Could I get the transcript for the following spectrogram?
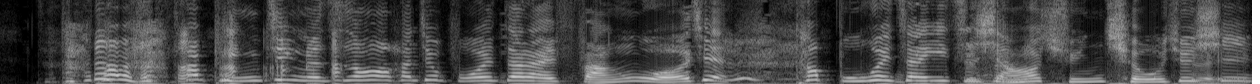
他他他平静了之后，他就不会再来烦我，而且他不会再一直想要寻求，就是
